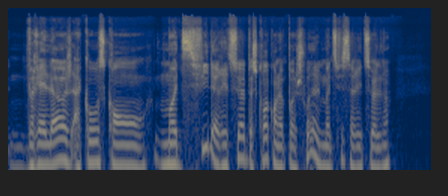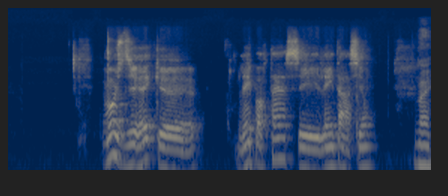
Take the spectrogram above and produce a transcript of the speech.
une vraie loge à cause qu'on modifie le rituel? Parce que je crois qu'on n'a pas le choix de modifier, ce rituel-là. Moi, je dirais que l'important, c'est l'intention. Ouais.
